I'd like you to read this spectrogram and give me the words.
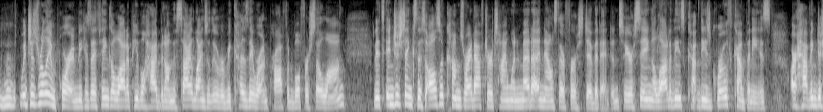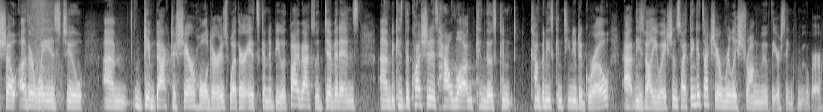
Mm-hmm. Which is really important because I think a lot of people had been on the sidelines with Uber because they were unprofitable for so long. And it's interesting because this also comes right after a time when Meta announced their first dividend. And so you're seeing a lot of these, these growth companies are having to show other ways to um, give back to shareholders, whether it's going to be with buybacks, with dividends, um, because the question is how long can those con- companies continue to grow at these valuations? So I think it's actually a really strong move that you're seeing from Uber.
